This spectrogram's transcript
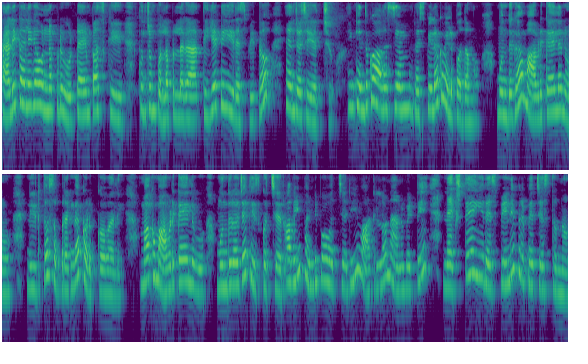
ఖాళీ ఖాళీగా ఉన్నప్పుడు టైంపాస్కి కొంచెం పుల్ల పుల్లగా తీయటి ఈ రెసిపీతో ఎంజాయ్ చేయొచ్చు. ఇంకెందుకు ఆలస్యం? రెసిపీలోకి వెళ్ళిపోదాము. ముందుగా మామిడికాయలను నీటితో శుభ్రంగా కడుక్కోవాలి. మాకు మామిడికాయలు ముందు రోజే తీసుకొచ్చారు. అవి పండిపోవచ్చని వాటర్లో నానబెట్టి నెక్స్ట్ డే ఈ రెసిపీని ప్రిపేర్ చేస్తున్నాం.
